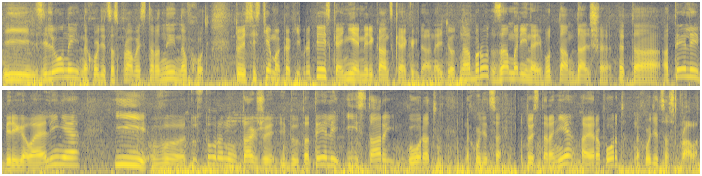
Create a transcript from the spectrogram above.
и зеленый находится с правой стороны на вход. То есть система как европейская, не американская, когда она идет наоборот. За Мариной вот там дальше это отели, береговая линия. И в ту сторону также идут отели и старый город находится по той стороне, аэропорт находится справа.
